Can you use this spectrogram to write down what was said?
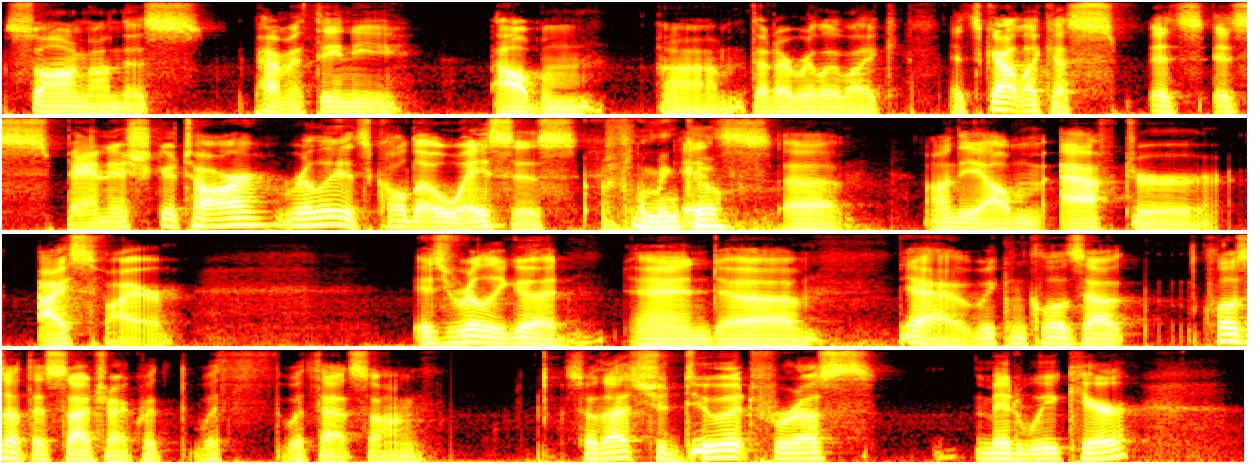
song on this Pat Metheny album um, that I really like. It's got like a it's it's Spanish guitar really. It's called Oasis. Flamenco. It's uh, on the album after Ice Fire. It's really good, and uh, yeah, we can close out close out this sidetrack with with with that song. So that should do it for us midweek here.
